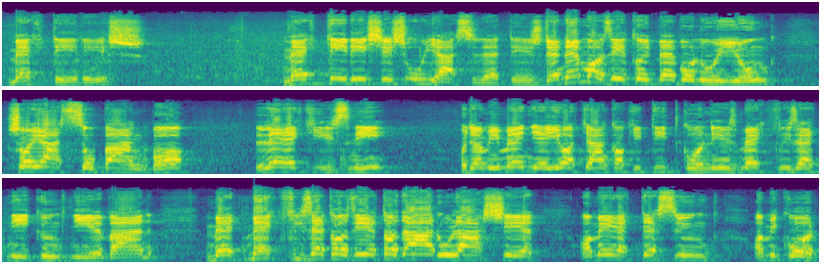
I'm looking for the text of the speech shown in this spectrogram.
Megtérés. Megtérés és újjászületés. De nem azért, hogy bevonuljunk saját szobánkba, lelkizni, hogy a mi mennyei atyánk, aki titkon néz, megfizetnékünk nyilván, mert megfizet azért a árulásért, amelyet teszünk, amikor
